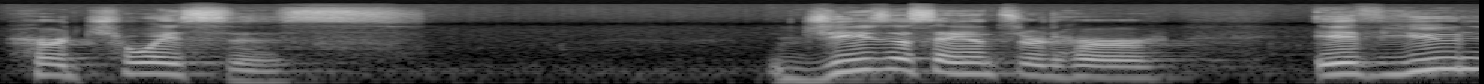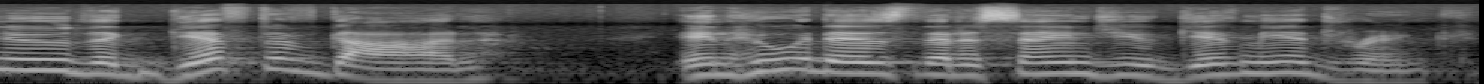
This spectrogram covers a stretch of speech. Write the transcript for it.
her choices. Jesus answered her, If you knew the gift of God and who it is that is saying to you, Give me a drink,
